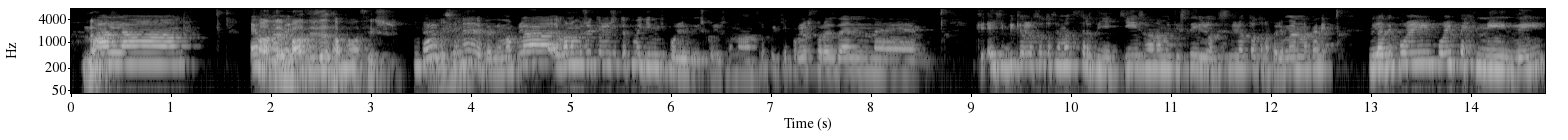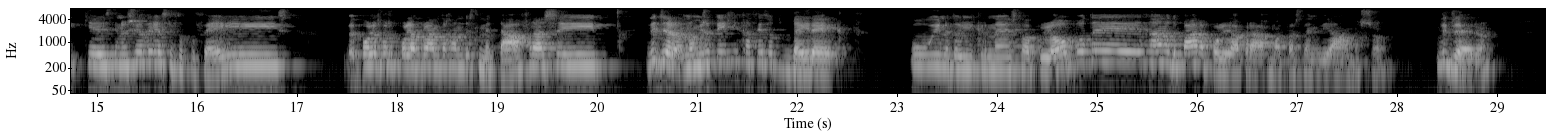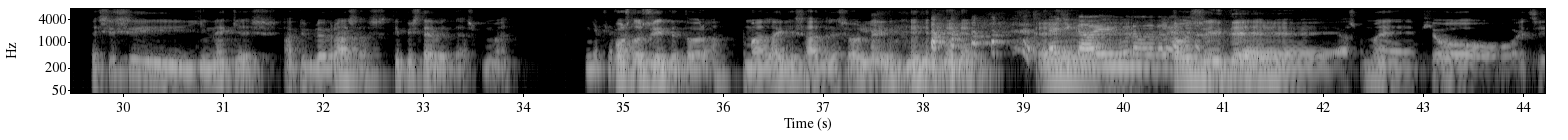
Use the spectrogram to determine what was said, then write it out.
Ναι. Αλλά... εγώ Αν δεν νομίζω- μάθεις, δεν θα μάθεις. Εντάξει, Βέβαια. ναι, ρε παιδί μου. Απλά εγώ νομίζω κιόλας ότι έχουμε γίνει και πολύ δύσκολοι σαν άνθρωποι και πολλές φορές δεν. Ε, και έχει μπει και όλο αυτό το θέμα της στρατηγικής, να με τη στείλω, να τη στείλω τότε, να περιμένω να κάνει. Δηλαδή, πολύ, πολύ παιχνίδι και στην ουσία δεν λες και αυτό που θέλεις. Πολλές φορές πολλά πράγματα χάνονται στη μετάφραση. Δεν ξέρω, νομίζω ότι έχει χαθεί αυτό το direct. Που είναι το ειλικρινές, το απλό, οπότε χάνονται πάρα πολλά πράγματα στο ενδιάμεσο. Δεν ξέρω. Εσείς οι γυναίκες από την πλευρά σας, τι πιστεύετε ας πούμε; Για ποιο Πώς πράγμα; το ζείτε τώρα; Μαλάκες άντρες όλοι; Έχει Ε, καεί η γούνα μου, δεν το Το λέγαμε. ζείτε ας πούμε πιο έτσι,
